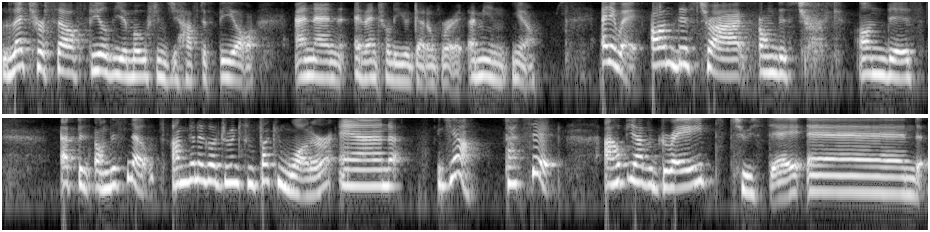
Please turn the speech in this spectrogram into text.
let yourself feel the emotions you have to feel and then eventually you get over it. I mean, you know. Anyway, on this track, on this track, on this epi- on this note, I'm gonna go drink some fucking water, and yeah, that's it. I hope you have a great Tuesday. And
